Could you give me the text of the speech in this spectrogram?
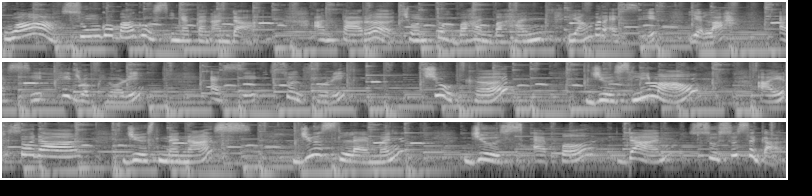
Wah, sungguh bagus ingatan anda. Antara contoh bahan-bahan yang berasid ialah asid hidroklorik, asid sulfurik, cuka, jus limau, air soda, jus nanas, jus lemon, jus apple dan susu segar.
